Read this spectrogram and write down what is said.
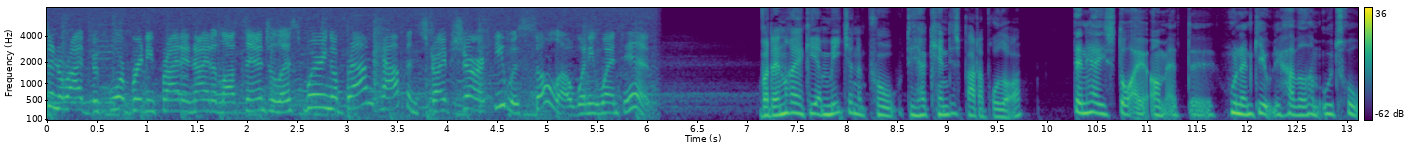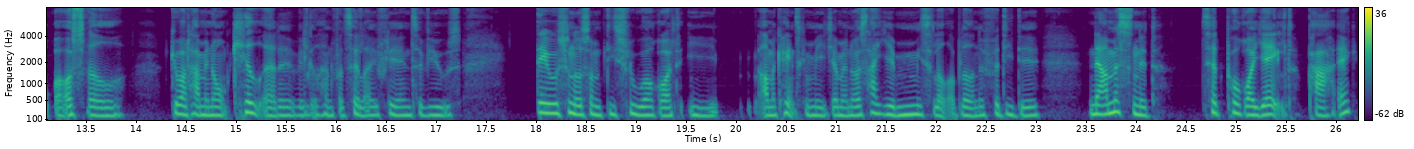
Justin arrived before Britney Friday night in Los Angeles wearing a brown cap and striped shirt. He was solo when he went in. Hvordan reagerer medierne på det her kendispar, der bryder op? Den her historie om, at øh, hun angiveligt har været ham utro, og også været, gjort ham enormt ked af det, hvilket han fortæller i flere interviews, det er jo sådan noget, som de sluger råt i amerikanske medier, men også herhjemme i sladderbladene, fordi det er nærmest sådan et tæt på royalt par, ikke?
